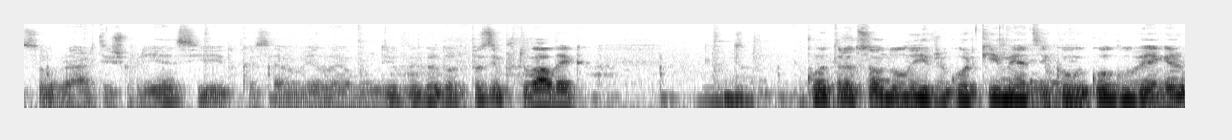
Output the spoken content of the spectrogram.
sobre arte e experiência e educação. Ele é um divulgador. Depois em Portugal é que, de, com a tradução do livro, com o Arquimedes e com, com o Gulbenkian,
